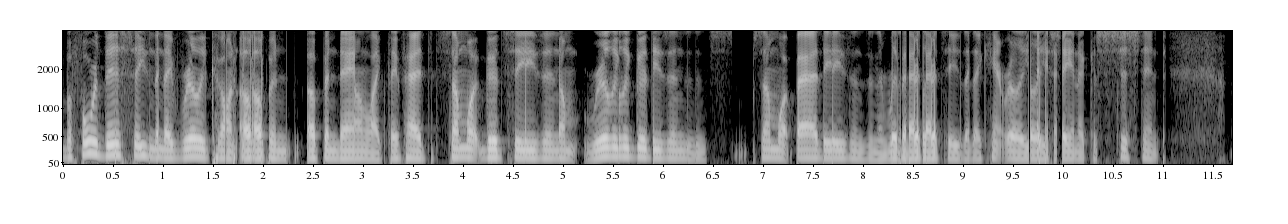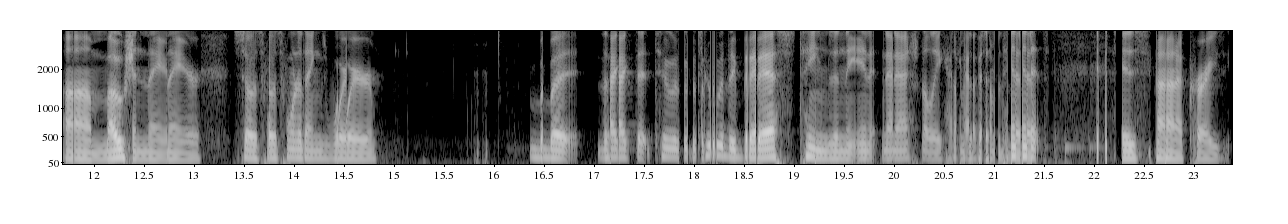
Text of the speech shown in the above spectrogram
before this season they've really gone up and up and down. Like they've had somewhat good seasons, some really, good seasons, and somewhat bad seasons, and then really bad, bad seasons. They can't really stay in a consistent um, motion there. There, so it's it's one of the things where but the fact that two of the, two of the best teams in the National League have some of the minutes is kind of crazy.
